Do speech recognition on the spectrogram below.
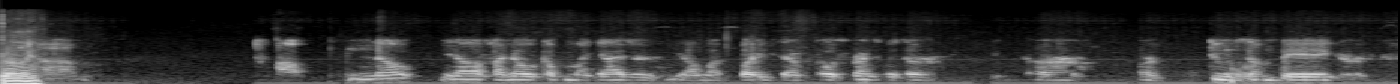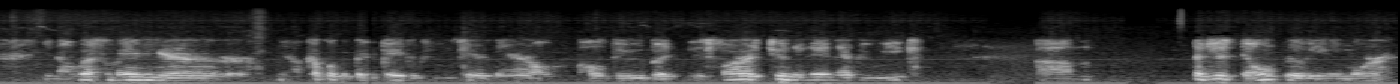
Really? Um, I'll, no, you know, if I know a couple of my guys are, you know, my buddies that I'm close friends with are, are, are doing something big or you know WrestleMania or you know a couple of the big pay per views here and there, I'll I'll do. But as far as tuning in every week, um, I just don't really anymore.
